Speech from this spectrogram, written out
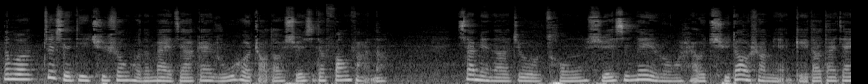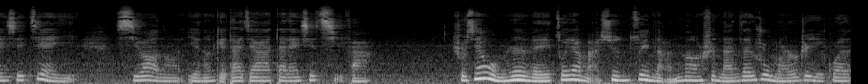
那么这些地区生活的卖家该如何找到学习的方法呢？下面呢，就从学习内容还有渠道上面给到大家一些建议。希望呢也能给大家带来一些启发。首先，我们认为做亚马逊最难呢是难在入门这一关，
